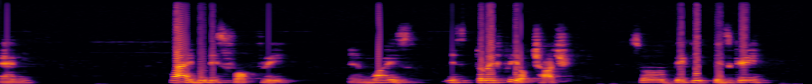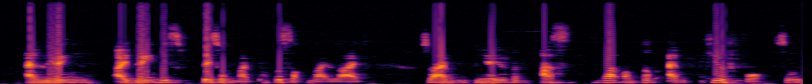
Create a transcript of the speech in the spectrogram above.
And why I do this for free? And why is it's totally free of charge. So basically I'm living I doing this based on my purpose of my life. So I'm being able to ask what on earth I'm here for. So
